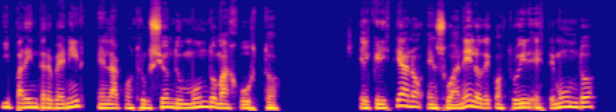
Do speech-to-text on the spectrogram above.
y para intervenir en la construcción de un mundo más justo. El cristiano, en su anhelo de construir este mundo,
